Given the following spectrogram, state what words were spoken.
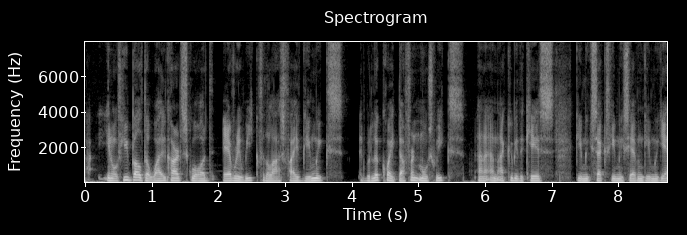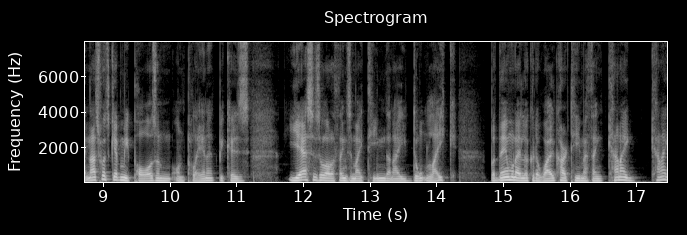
uh, you know, if you built a wildcard squad every week for the last five game weeks, it would look quite different most weeks. And, and that could be the case game week six, game week seven, game week eight. And that's what's given me pause on, on playing it because, yes, there's a lot of things in my team that I don't like. But then when I look at a wildcard team, I think, can I can I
